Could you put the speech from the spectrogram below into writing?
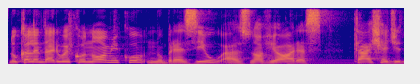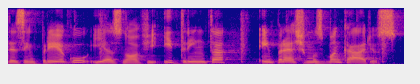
No calendário econômico, no Brasil, às 9 horas, taxa de desemprego e às 9h30, empréstimos bancários.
